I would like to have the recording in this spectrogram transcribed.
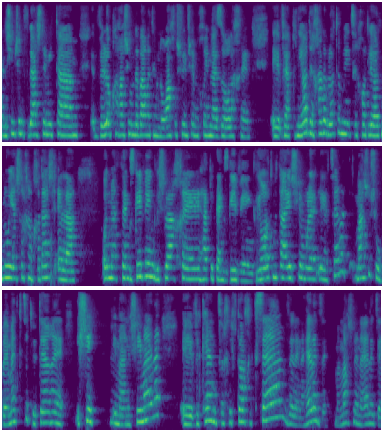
אנשים שנפגשתם איתם ולא קרה שום דבר ואתם נורא חושבים שהם יכולים לעזור לכם. והפניות, דרך אגב, לא תמיד צריכות להיות, נו, יש לכם חדש, אלא... עוד מעט Thanksgiving, לשלוח uh, Happy Thanksgiving, לראות מתי יש יום, לייצר משהו שהוא באמת קצת יותר uh, אישי. עם האנשים האלה, אה, וכן, צריך לפתוח אקסל ולנהל את זה, ממש לנהל את זה.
